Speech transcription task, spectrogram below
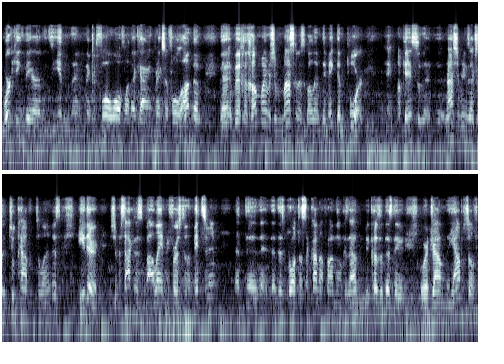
working there means Yidden, they, they could fall off when they're carrying bricks or fall on them. The the mask balaim, they make them poor. Okay, so the, the Rashi brings actually two kavim to learn this. Either Shemasakinas Balaim refers to the mitzvim, that, that this brought the sakana upon them because because of this they were drowned in the Yamsuf.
